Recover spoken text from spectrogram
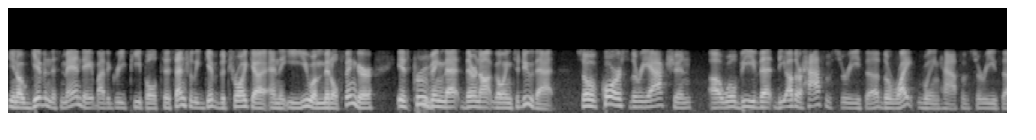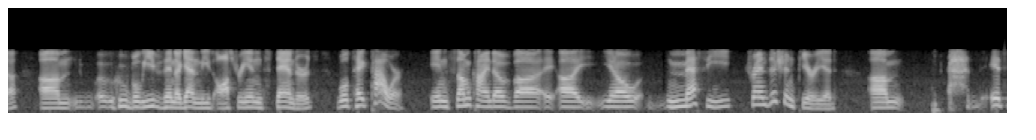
you know given this mandate by the Greek people to essentially give the troika and the EU a middle finger, is proving that they're not going to do that. So of course the reaction uh, will be that the other half of Syriza, the right wing half of Syriza, um, who believes in again these Austrian standards, will take power in some kind of uh, uh, you know messy transition period. Um, it's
